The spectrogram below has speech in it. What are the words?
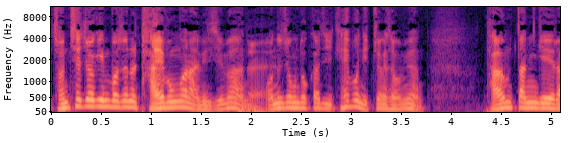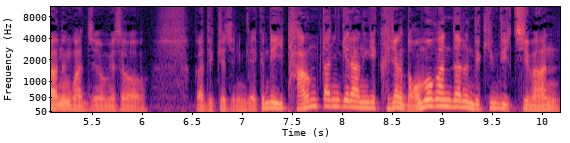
전체적인 버전을 다 해본 건 아니지만 네. 어느 정도까지 해본 입장에서 보면 다음 단계라는 관점에서가 느껴지는 게 근데 이 다음 단계라는 게 그냥 넘어간다는 느낌도 있지만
